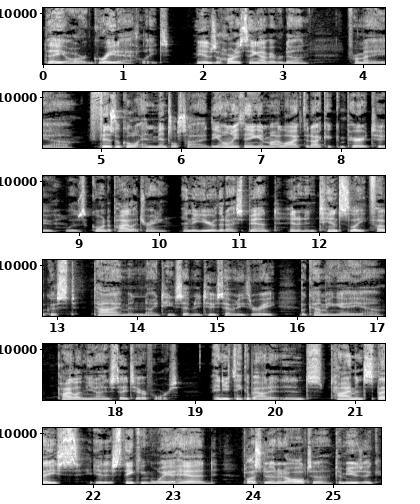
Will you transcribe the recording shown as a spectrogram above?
They are great athletes. I mean, it was the hardest thing I've ever done from a uh, physical and mental side. The only thing in my life that I could compare it to was going to pilot training and the year that I spent in an intensely focused time in 1972 73 becoming a uh, pilot in the United States Air Force. And you think about it, and it's time and space, it is thinking way ahead, plus doing it all to, to music.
